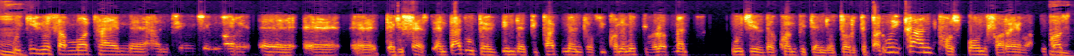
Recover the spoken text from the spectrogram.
Mm. We give you some more time uh, until January 31st. And that would have been the Department of Economic Development, which is the competent authority. But we can't postpone forever because. Mm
